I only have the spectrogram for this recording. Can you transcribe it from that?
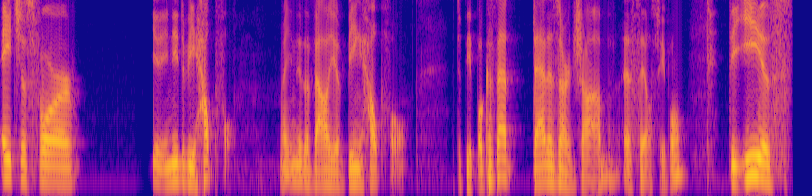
H is for you need to be helpful, right? You need the value of being helpful to people because that that is our job as salespeople. The E is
